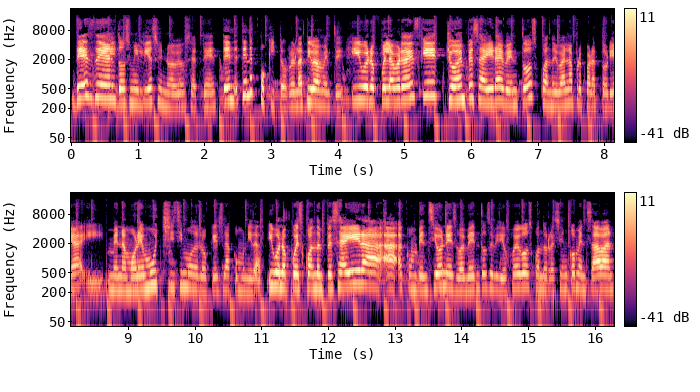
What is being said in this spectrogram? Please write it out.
desde el 2019, o sea, tiene poquito relativamente. Y bueno, pues la verdad es que yo empecé a ir a eventos cuando iba en la preparatoria y me enamoré muchísimo de lo que es la comunidad. Y bueno, pues cuando empecé a ir a, a convenciones o eventos de videojuegos, cuando recién comenzaban,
